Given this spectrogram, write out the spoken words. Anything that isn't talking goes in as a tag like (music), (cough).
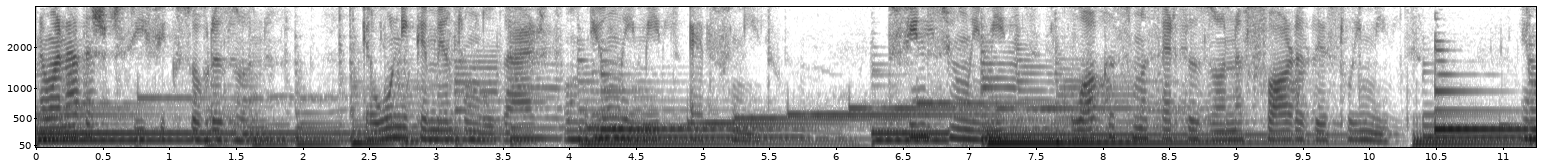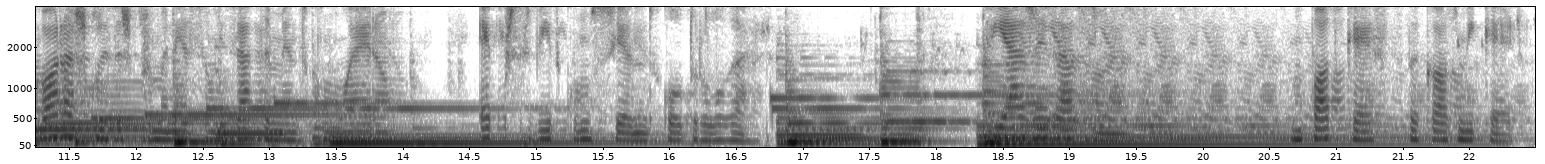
Não há nada específico sobre a zona. É unicamente um lugar onde um limite é definido. Define-se um limite e coloca-se uma certa zona fora desse limite. Embora as coisas permaneçam exatamente como eram, é percebido como sendo outro lugar. Viagens à Zona, um podcast da Cosmic Air.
